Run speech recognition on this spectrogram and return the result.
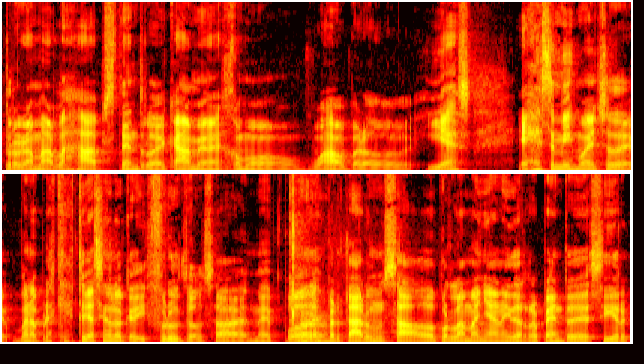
programar las apps dentro de Cambio? Es como, wow, pero... Y es, es ese mismo hecho de, bueno, pero es que estoy haciendo lo que disfruto, ¿sabes? Me puedo despertar un sábado por la mañana y de repente decir,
